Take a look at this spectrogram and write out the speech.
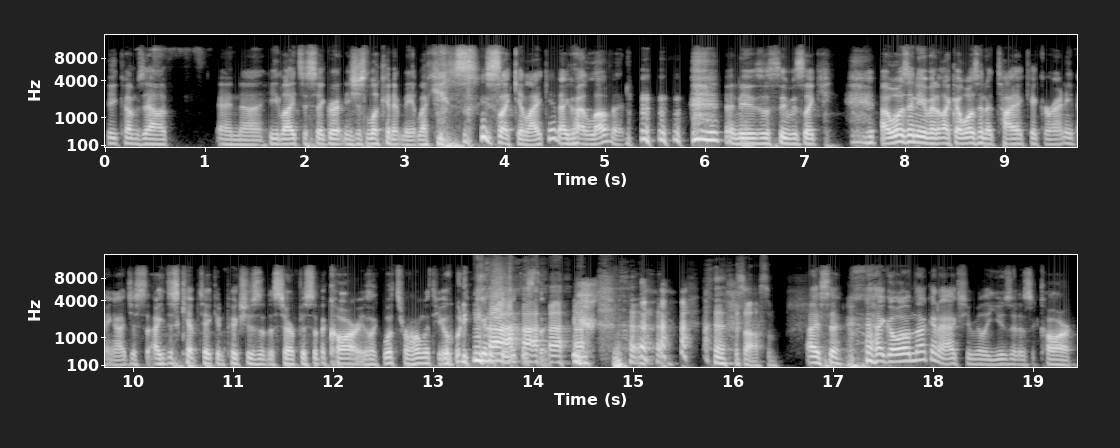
he comes out and uh, he lights a cigarette and he's just looking at me like he's, he's like, you like it? I go, I love it. and he's just, he was like, I wasn't even like I wasn't a tire kicker or anything. I just, I just kept taking pictures of the surface of the car. He's like, what's wrong with you? What are you gonna do with this thing? That's awesome. I said, I go, well, I'm not going to actually really use it as a car.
